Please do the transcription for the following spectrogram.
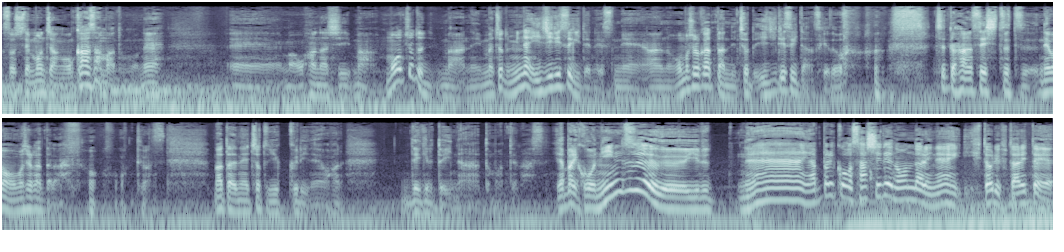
そしてもんちゃんのお母様ともね、えー、まあお話、まあもうちょっと、まあね、今ちょっとみんないじりすぎてですね、あの、面白かったんでちょっといじりすぎたんですけど ちょっと反省しつつ、でも面白かったなと思ってます。またね、ちょっとゆっくりね、お話、できるといいなと思ってます。やっぱりこう人数いる、ねやっぱりこう差しで飲んだりね、一人二人で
